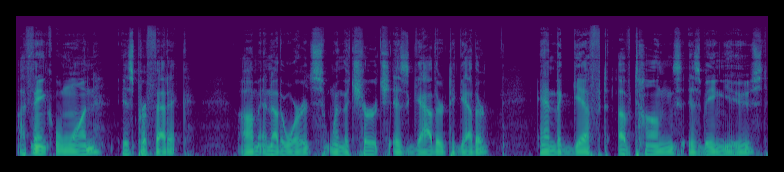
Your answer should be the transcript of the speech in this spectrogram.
I think one is prophetic. Um, in other words, when the church is gathered together and the gift of tongues is being used,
